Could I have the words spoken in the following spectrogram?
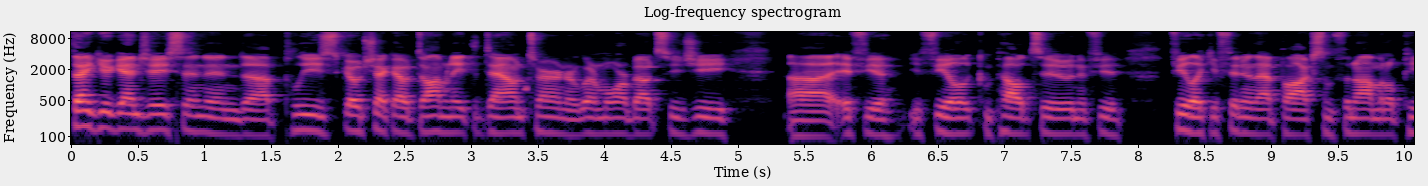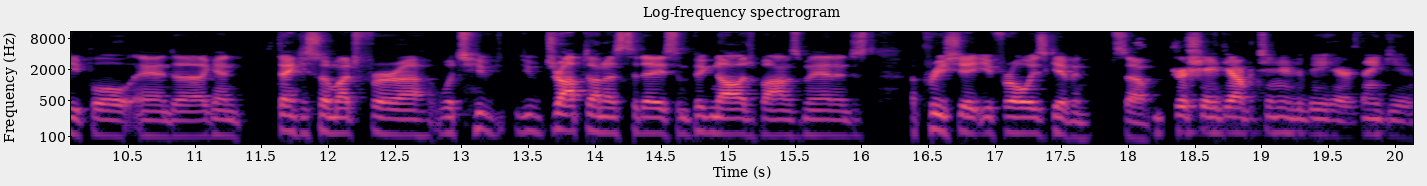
Thank you again, Jason, and uh, please go check out Dominate the Downturn or learn more about CG uh, if you you feel compelled to, and if you feel like you fit in that box. Some phenomenal people, and uh, again, thank you so much for uh, what you've you've dropped on us today. Some big knowledge bombs, man, and just appreciate you for always giving. So appreciate the opportunity to be here. Thank you.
